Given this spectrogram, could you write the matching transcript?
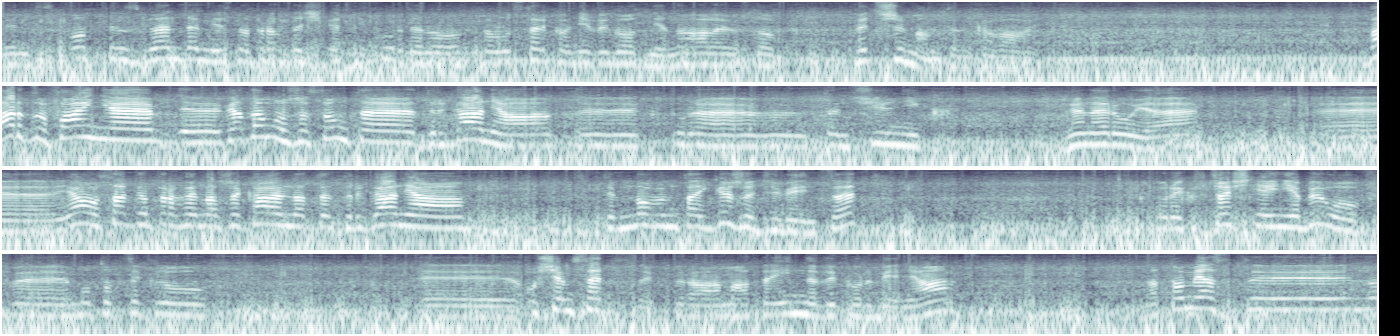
Więc pod tym względem jest naprawdę świetnie. Kurde, no to lusterko niewygodnie, no ale już dobra. Wytrzymam ten kawałek. Bardzo fajnie, e, wiadomo, że są te drgania, e, które ten silnik generuje. Ja ostatnio trochę narzekałem na te drgania tym nowym Tigerze 900, których wcześniej nie było w e, motocyklu e, 800, która ma te inne wykorbienia. Natomiast e, no,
